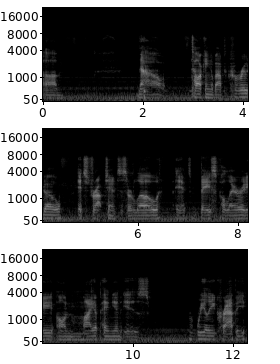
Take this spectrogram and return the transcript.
Um, now, talking about the Korrudo, its drop chances are low. Its base polarity, on my opinion, is really crappy.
